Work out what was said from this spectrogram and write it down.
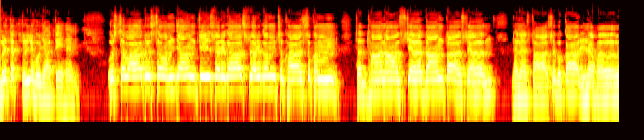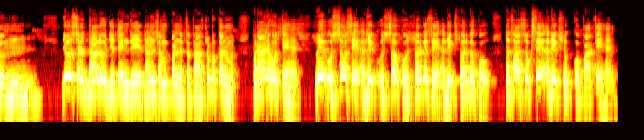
मृतक तुल्य हो जाते हैं। उत्सवादुत्सव जानते स्वर्गा स्वर्गम सुखा सुखम श्रद्धानाश्च, दानताश्च, धनस्था शुभकारिण। जो श्रद्धालु जितेंद्रिय धन संपन्न तथा शुभ कर्म परायण होते हैं, वे उत्सव से अधिक उत्सव को, स्वर्ग से अधिक स्वर्ग को तथा सुख से अधिक सुख को पाते हैं।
